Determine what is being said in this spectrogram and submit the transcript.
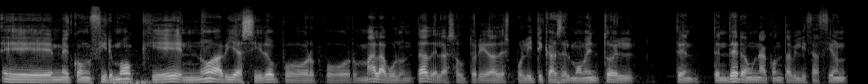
eh, me confirmó que no había sido por, por mala voluntad de las autoridades políticas del momento el ten- tender a una contabilización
